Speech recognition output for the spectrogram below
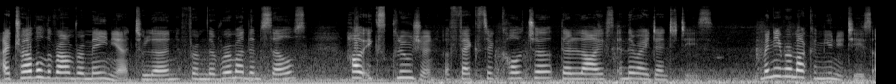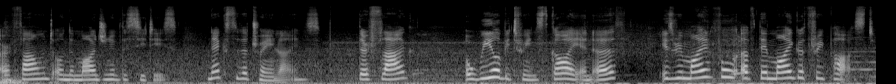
I traveled around Romania to learn from the Roma themselves how exclusion affects their culture, their lives, and their identities. Many Roma communities are found on the margin of the cities, next to the train lines. Their flag, a wheel between sky and earth, is remindful of their migratory past.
